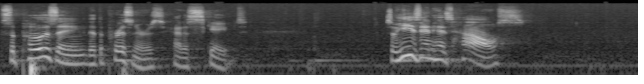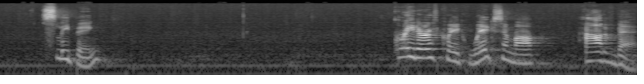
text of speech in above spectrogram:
supposing that the prisoners had escaped. So he's in his house, sleeping great earthquake wakes him up out of bed.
